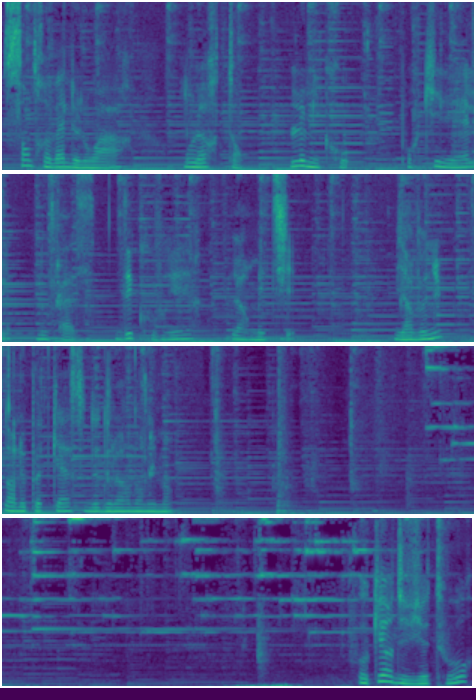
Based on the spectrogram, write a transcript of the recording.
Centre-Val de Loire, on leur tend le micro pour qu'ils et elles nous fassent découvrir leur métier. Bienvenue dans le podcast de De l'or dans les mains. Au cœur du vieux tour,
